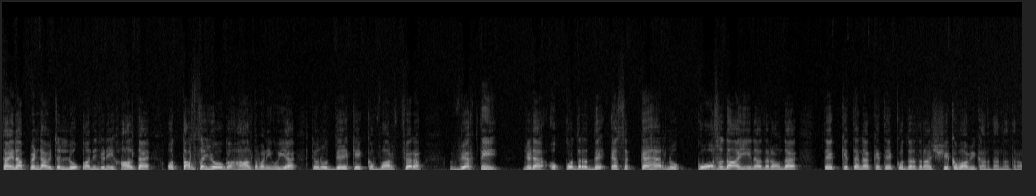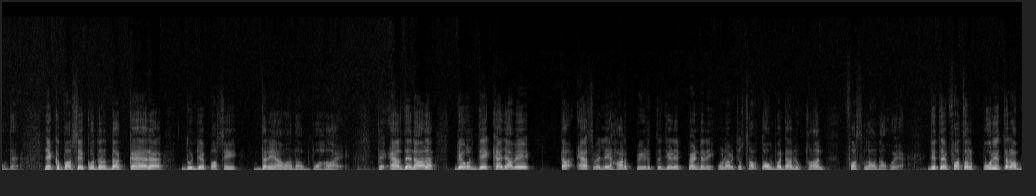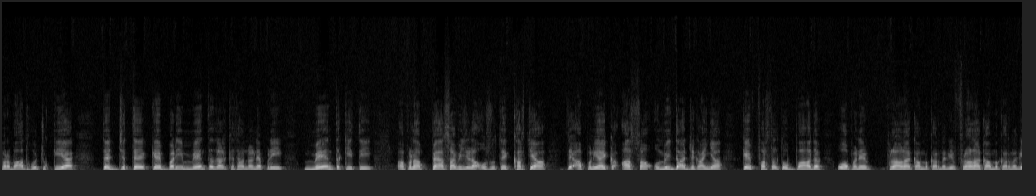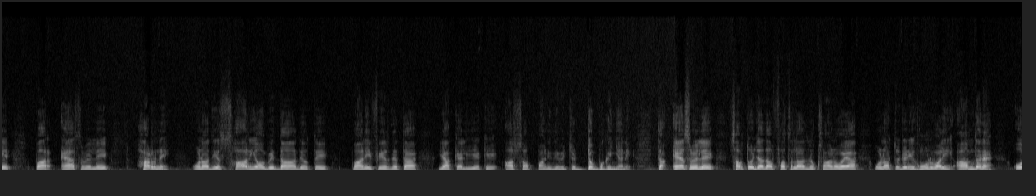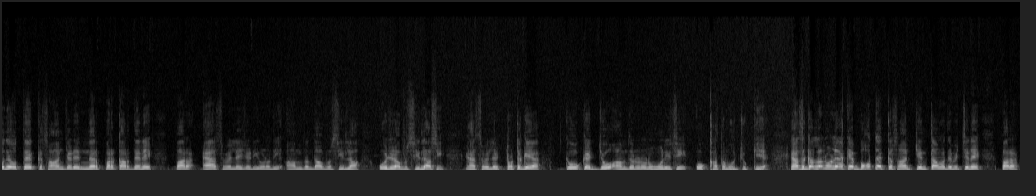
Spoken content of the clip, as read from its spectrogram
ਤਾਂ ਇਹਨਾਂ ਪਿੰਡਾਂ ਵਿੱਚ ਲੋਕਾਂ ਦੀ ਜਿਹੜੀ ਹਾਲਤ ਹੈ, ਉਹ ਤਰਸਯੋਗ ਹਾਲਤ ਬਣੀ ਹੋਈ ਹੈ ਤੇ ਉਹਨੂੰ ਦੇਖ ਕੇ ਇੱਕ ਵਾਰ ਫਿਰ ਵਿਅਕਤੀ ਜਿਹੜਾ ਉਹ ਕੁਦਰਤ ਦੇ ਇਸ ਕਹਿਰ ਨੂੰ ਕੋਸਦਾ ਹੀ ਨਜ਼ਰ ਆਉਂਦਾ ਹੈ ਤੇ ਕਿਤੇ ਨਾ ਕਿਤੇ ਕੁਦਰਤ ਨਾਲ ਸ਼ਿਕਵਾ ਵੀ ਕਰਦਾ ਨਜ਼ਰ ਆਉਂਦਾ ਹੈ। ਇੱਕ ਪਾਸੇ ਕੁਦਰਤ ਦਾ ਕਹਿਰ ਹੈ, ਦੂਜੇ ਪਾਸੇ ਦਰਿਆਵਾਂ ਦਾ ਵਹਾਅ ਹੈ। ਤੇ ਇਸ ਦੇ ਨਾਲ ਜੇ ਹੁਣ ਦੇਖਿਆ ਜਾਵੇ ਤਾਂ ਇਸ ਵੇਲੇ ਹਰ ਪੀੜਤ ਜਿਹੜੇ ਪਿੰਡ ਨੇ, ਉਹਨਾਂ ਵਿੱਚ ਸਭ ਤੋਂ ਵੱਡਾ ਨੁਕਸਾਨ ਫਸਲਾਂ ਦਾ ਹੋਇਆ ਜਿੱਥੇ ਫਸਲ ਪੂਰੀ ਤਰ੍ਹਾਂ ਬਰਬਾਦ ਹੋ ਚੁੱਕੀ ਹੈ ਤੇ ਜਿੱਥੇ ਕਿ ਬੜੀ ਮਿਹਨਤ ਨਾਲ ਕਿਸਾਨਾਂ ਨੇ ਆਪਣੀ ਮਿਹਨਤ ਕੀਤੀ, ਆਪਣਾ ਪੈਸਾ ਵੀ ਜਿਹੜਾ ਉਸ ਉੱਤੇ ਖਰਚਿਆ ਤੇ ਆਪਣੀਆਂ ਇੱਕ ਆਸਾਂ ਉਮੀਦਾਂ ਜਗਾਈਆਂ ਕਿ ਫਸਲ ਤੋਂ ਬਾਅਦ ਉਹ ਆਪਣੇ ਫਲਾਣਾ ਕੰਮ ਕਰਨਗੇ, ਫਲਾਣਾ ਕੰਮ ਕਰਨਗੇ, ਪਰ ਇਸ ਵੇਲੇ ਹੜ੍ਹ ਨੇ ਉਹਨਾਂ ਦੀਆਂ ਸਾਰੀਆਂ ਉਮੀਦਾਂ ਦੇ ਉੱਤੇ ਪਾਣੀ ਫੇਰ ਦਿੱਤਾ ਜਾਂ ਕਹਿ ਲਈਏ ਕਿ ਆਸਾਂ ਪਾਣੀ ਦੇ ਵਿੱਚ ਡੁੱਬ ਗਈਆਂ ਨੇ। ਤਾਂ ਇਸ ਵੇਲੇ ਸਭ ਤੋਂ ਜ਼ਿਆਦਾ ਫਸਲਾਂ ਦਾ ਨੁਕਸਾਨ ਹੋਇਆ, ਉਹਨਾਂ ਤੋਂ ਜਿਹੜੀ ਹੋਣ ਵਾਲੀ ਆਮਦਨ ਹੈ ਉਹਦੇ ਉੱਤੇ ਕਿਸਾਨ ਜਿਹੜੇ ਨਿਰਭਰ ਕਰਦੇ ਨੇ, ਪਰ ਇਸ ਵੇਲੇ ਜਿਹੜੀ ਉਹਨਾਂ ਦੀ ਆਮਦਨ ਦਾ ਵਸੀਲਾ, ਉਹ ਜਿਹੜਾ ਵਸੀਲਾ ਸੀ, ਇਸ ਵੇਲੇ ਟੁੱਟ ਗਿਆ, ਕਿਉਂਕਿ ਜੋ ਆਮਦਨ ਉਹਨਾਂ ਨੂੰ ਹੋਣੀ ਸੀ, ਉਹ ਖਤਮ ਹੋ ਚੁੱਕੀ ਹੈ। ਇਸ ਗੱਲਾਂ ਨੂੰ ਲੈ ਕੇ ਬਹੁਤੇ ਕਿਸਾਨ ਚਿੰਤਾਵਾਂ ਦੇ ਵਿੱਚ ਨੇ, ਪਰ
